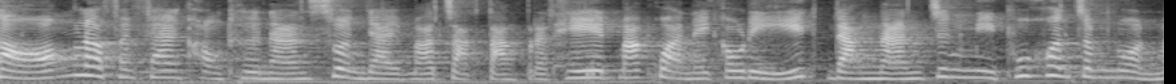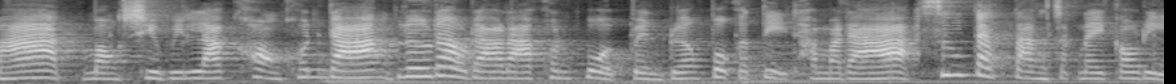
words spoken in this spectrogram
2. เหล่าแฟนๆของเธอนั้นส่วนใหญ่มาจากต่างประเทศมากกว่าในเกาหลี ดังนั้นจึงมีผู้คนจำนวนมาก มองชีวิตรักของคนดัง หรือเหล่าดาราคนโปรดเป็นเรื่องปกติธรรมดา ซึ่งแตกต่างจากในเกาหลี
